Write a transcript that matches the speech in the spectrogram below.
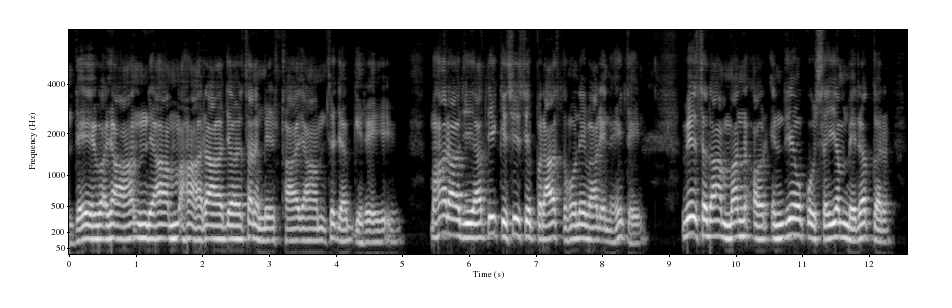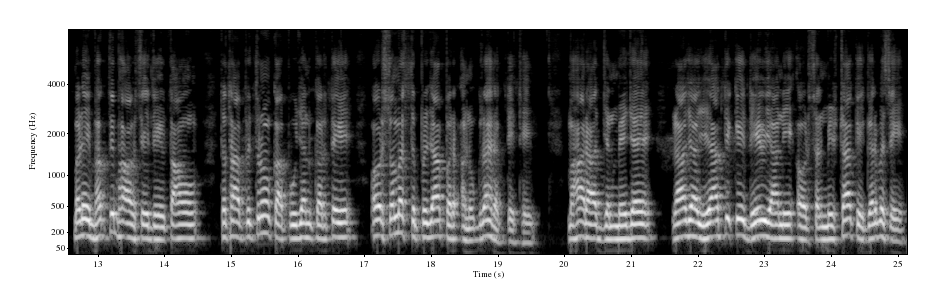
देवयान्याम महाराज शर्मिष्ठायाम च जगिरे महाराज याति किसी से परास्त होने वाले नहीं थे। वे सदा मन और इंद्रियों को संयम में रखकर बड़े भक्तिभाव से देवताओं तथा पितरों का पूजन करते और समस्त प्रजा पर अनुग्रह रखते थे। महाराज जन्मेजय, राजा याति के देवयानी और शर्मिष्ठा के गर्भ से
